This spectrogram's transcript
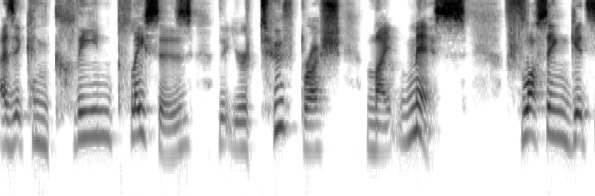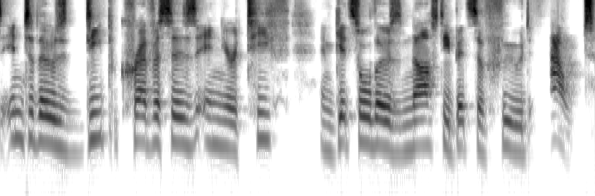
as it can clean places that your toothbrush might miss. Flossing gets into those deep crevices in your teeth and gets all those nasty bits of food out.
